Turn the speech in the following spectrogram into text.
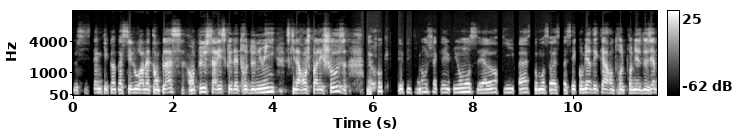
le système qui est quand même assez lourd à mettre en place. En plus, ça risque d'être de nuit, ce qui n'arrange pas les choses. Donc, effectivement, chaque réunion, c'est alors qui passe, comment ça va se passer, combien d'écart entre le premier et le deuxième,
